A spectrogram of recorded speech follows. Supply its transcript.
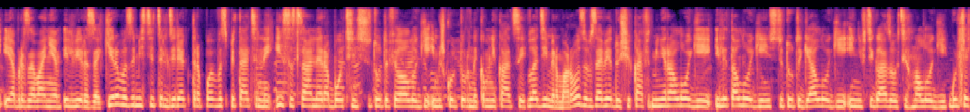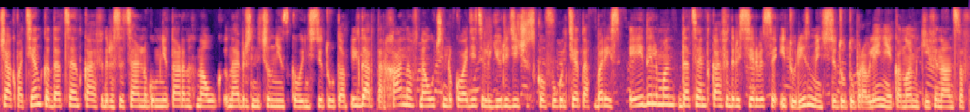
и образования, Эльвира Закирова, заместитель директора по воспитательной и социальной работе Института филологии и межкультурной коммуникации, Владимир Морозов, заведующий кафедрой минералогии и литологии Института геологии и нефтегазовых технологий, Гульчачак Патенко, доцент кафедры социально-гуманитарных наук Набережно-Челнинского института, Ильдар Тарханов, научный руководитель юридического факультета, Борис Эйдельман, доцент кафедры сервиса и туризма Института управления экономики и финансов.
